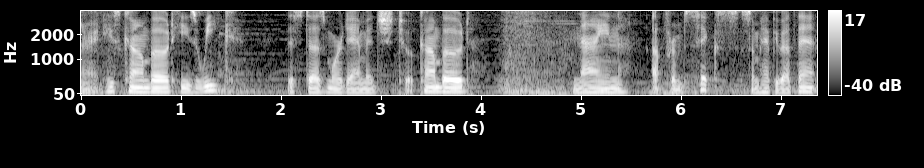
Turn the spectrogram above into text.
Alright, he's comboed. He's weak. This does more damage to a comboed. 9 up from 6, so I'm happy about that.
